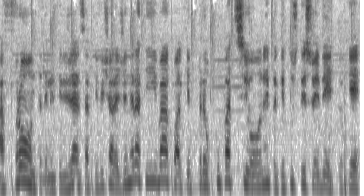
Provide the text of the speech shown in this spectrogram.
a fronte dell'intelligenza artificiale generativa qualche preoccupazione perché tu stesso hai detto che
